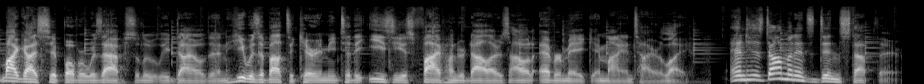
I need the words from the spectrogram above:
My guy Sipover was absolutely dialed in. He was about to carry me to the easiest $500 I'll ever make in my entire life. And his dominance didn't stop there.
